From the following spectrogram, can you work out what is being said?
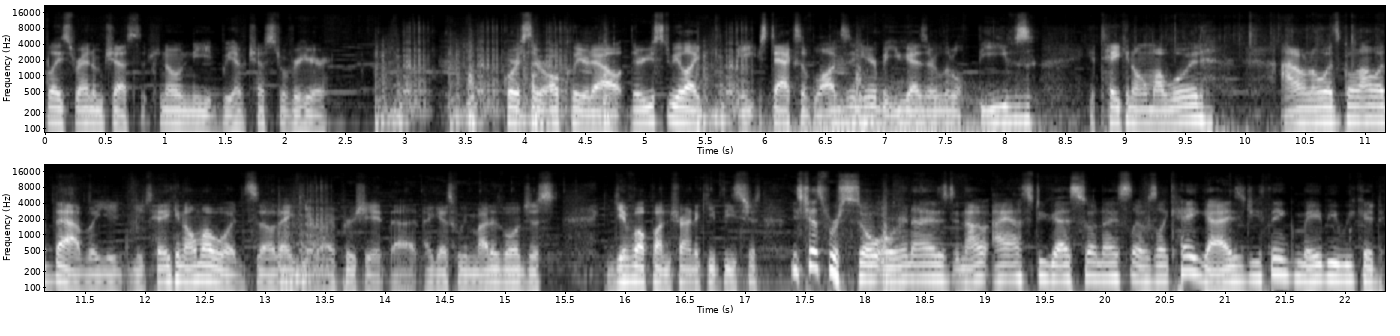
place random chests. There's no need. We have chests over here. Course, they're all cleared out. There used to be like eight stacks of logs in here, but you guys are little thieves. You're taking all my wood. I don't know what's going on with that, but you, you're taking all my wood, so thank you. I appreciate that. I guess we might as well just give up on trying to keep these chests. These chests were so organized, and I, I asked you guys so nicely. I was like, hey guys, do you think maybe we could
